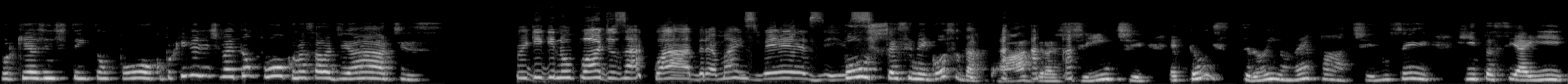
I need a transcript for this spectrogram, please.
Porque a gente tem tão pouco, por que, que a gente vai tão pouco na sala de artes? Por que, que não pode usar quadra mais vezes? Poxa, esse negócio da quadra, gente, é tão estranho, né, Pati? Não sei, Rita, se aí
